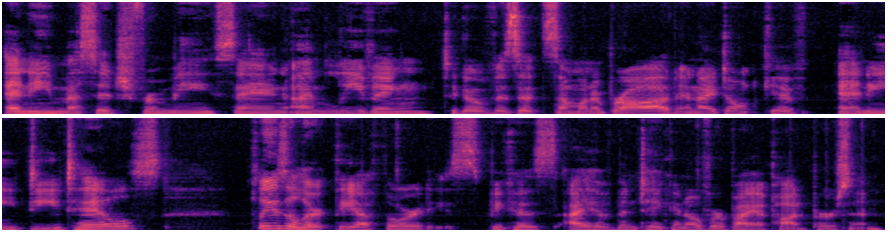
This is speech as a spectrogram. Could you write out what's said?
any message from me saying I'm leaving to go visit someone abroad and I don't give any details, please alert the authorities because I have been taken over by a pod person.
